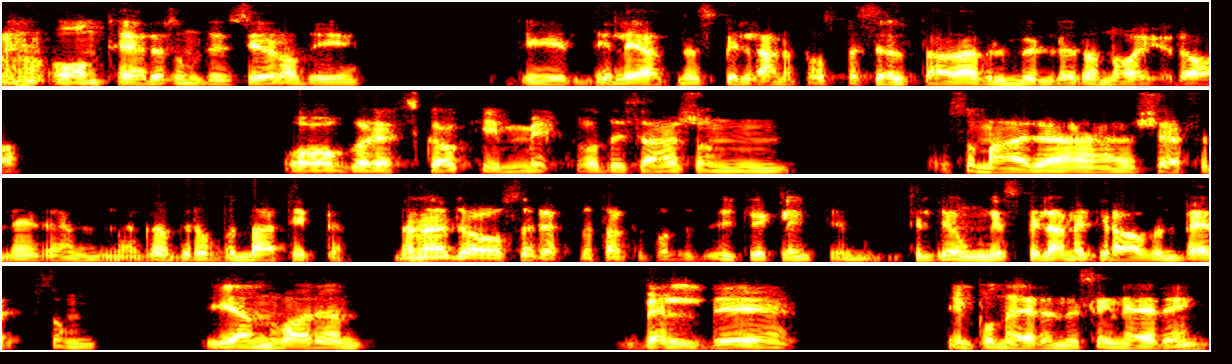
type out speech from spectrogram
å håndtere, som du sier, da, de, de, de, ledende spillerne på. Spesielt da er vel Muller og Neuer og, og Goretzka og Kimmich og disse her som som er uh, sjefen i den garderoben der, tipper. Men uh, du har også rett med tanke på utvikling til, til, de unge spillerne. Gravenberg, som igjen var en veldig imponerende signering.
